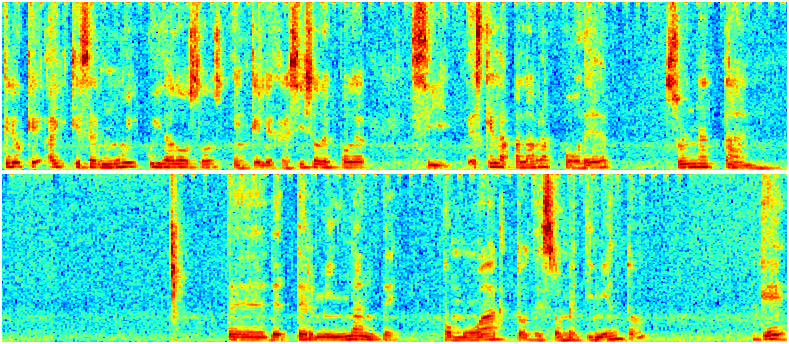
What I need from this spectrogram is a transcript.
creo que hay que ser muy cuidadosos en que el ejercicio de poder, si es que la palabra poder suena tan eh, determinante como acto de sometimiento que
